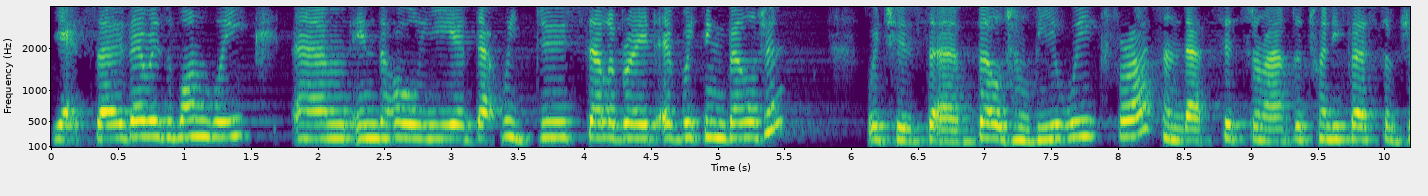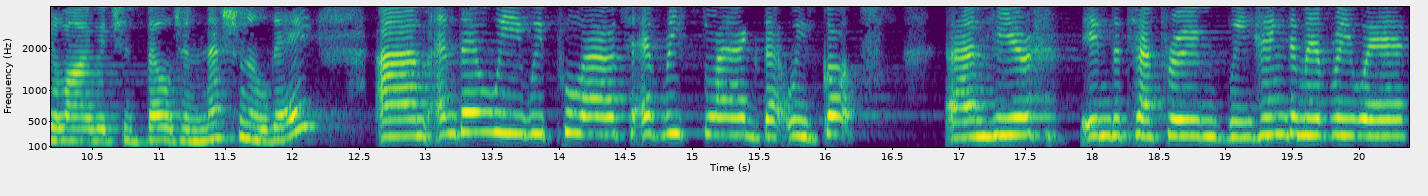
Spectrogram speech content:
yes so there is one week um, in the whole year that we do celebrate everything belgian which is uh, belgian beer week for us and that sits around the 21st of july which is belgian national day um, and then we we pull out every flag that we've got um, here in the tap room we hang them everywhere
